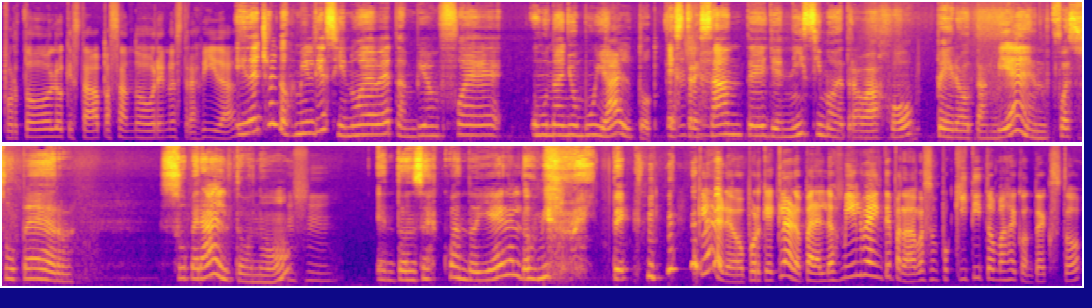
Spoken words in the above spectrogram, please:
por todo lo que estaba pasando ahora en nuestras vidas. Y de hecho el 2019 también fue un año muy alto, estresante, llenísimo de trabajo, pero también fue súper, súper alto, ¿no? Entonces cuando llega el 2020 Claro, porque claro, para el 2020, para darles un poquitito más de contexto,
